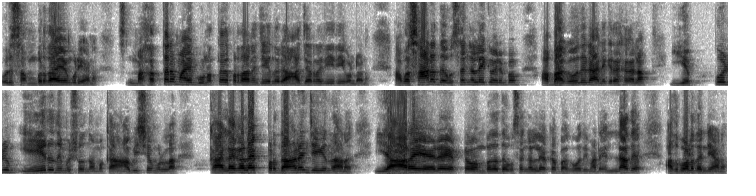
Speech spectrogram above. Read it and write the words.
ഒരു സമ്പ്രദായം കൂടിയാണ്. മഹത്തരമായ ഗുണത്തെ പ്രദാനം ചെയ്യുന്ന ഒരു ആചരണ രീതി കൊണ്ടാണ്. അവസാന ദിവസങ്ങളിലേക്ക് വരുമ്പം ആ ഭഗവതിയുടെ അനുഗ്രഹകല എപ്പോഴും ഏത് നിമിഷവും നമുക്ക് ആവശ്യമുള്ള കലകളെ പ്രദാനം ചെയ്യുന്നതാണ്. ഈ ആറ് ഏഴ് എട്ട് ഒമ്പത് ദിവസങ്ങളിലൊക്കെ ഭഗവതിമാരുടെ എല്ലാ അതുപോലെ തന്നെയാണ്.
